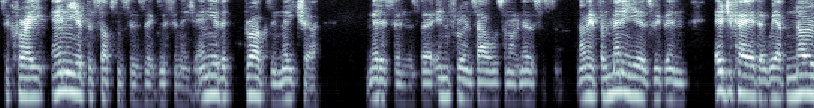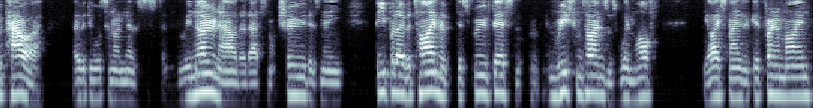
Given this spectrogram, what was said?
to create any of the substances that exist in nature, any of the drugs in nature, medicines that influence our autonomic nervous system. I mean, for many years, we've been educated that we have no power over the autonomic nervous system. We know now that that's not true. There's many people over time have disproved this. In recent times was Wim Hof. The Iceman is a good friend of mine.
